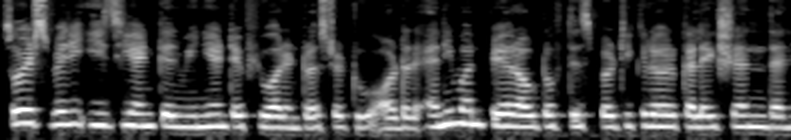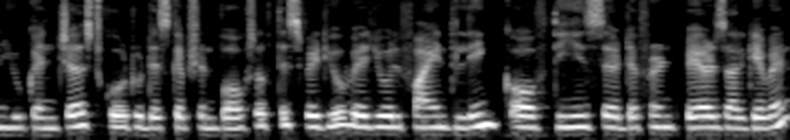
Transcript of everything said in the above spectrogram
So it's very easy and convenient if you are interested to order any one pair out of this particular collection then you can just go to description box of this video where you will find link of these uh, different pairs are given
